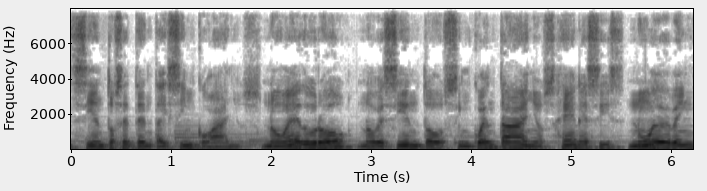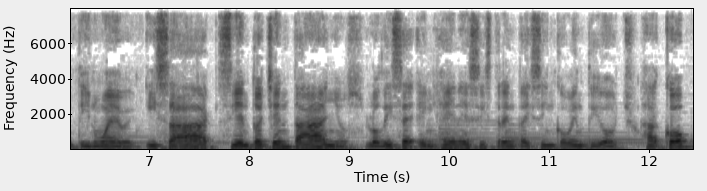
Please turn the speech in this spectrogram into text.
175 años. Noé duró 950 años, Génesis 9.29. Isaac, 180 años, lo dice en Génesis 35.28. Jacob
